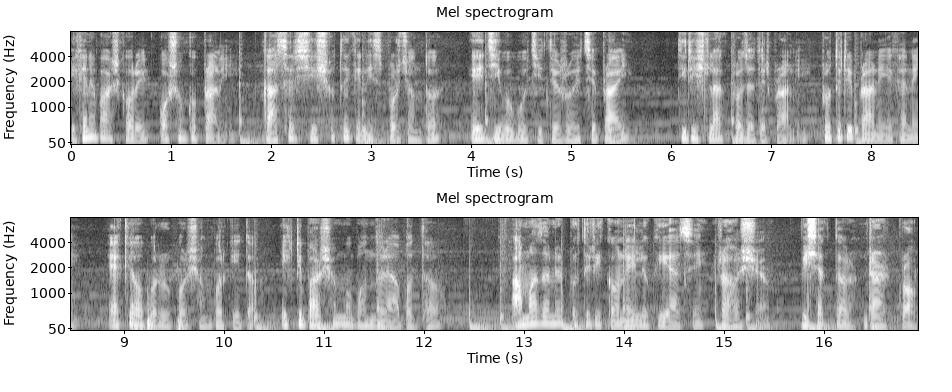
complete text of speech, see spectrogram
এখানে বাস করে অসংখ্য প্রাণী। গাছের শীর্ষ থেকে নিচ পর্যন্ত এই জীববৈচিত্র্যের রয়েছে প্রায় তিরিশ লাখ প্রজাতির প্রাণী। প্রতিটি প্রাণী এখানে একে অপরের উপর সম্পর্কিত। একটি ভারসাম্য বন্ধনে আবদ্ধ। আমাজনের প্রতিটি কোণেই লুকিয়ে আছে রহস্য। বিষাক্ত ডার্ক প্রক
